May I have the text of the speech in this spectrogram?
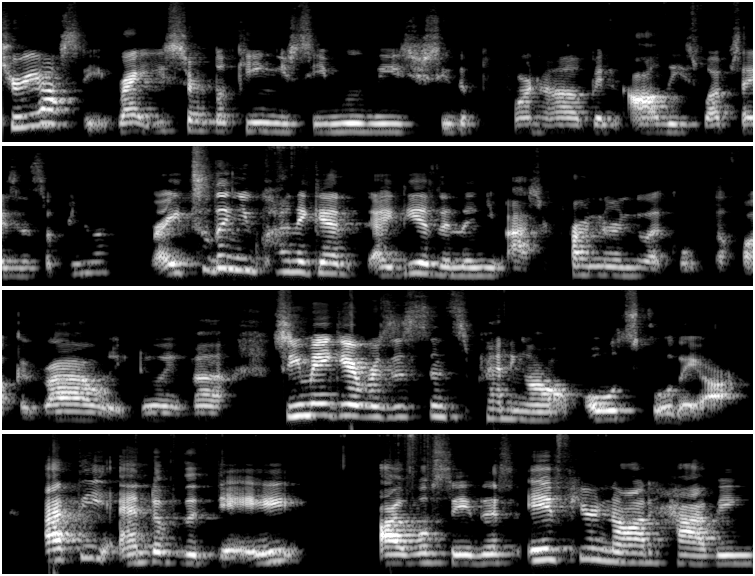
Curiosity, right? You start looking, you see movies, you see the Pornhub and all these websites and stuff, right? So then you kind of get ideas, and then you ask your partner, and they're like, what the fuck is that? What are you doing? Uh, so you may get resistance depending on how old school they are. At the end of the day, I will say this if you're not having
